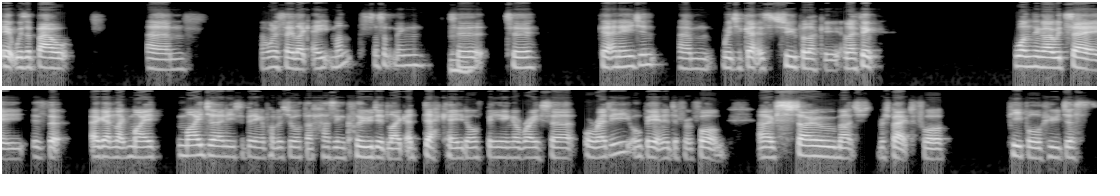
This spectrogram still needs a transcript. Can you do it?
it was about um I want to say like eight months or something to mm. to get an agent, um, which again is super lucky. And I think one thing I would say is that again, like my my journey to being a published author has included like a decade of being a writer already, albeit in a different form. And I have so much respect for people who just,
